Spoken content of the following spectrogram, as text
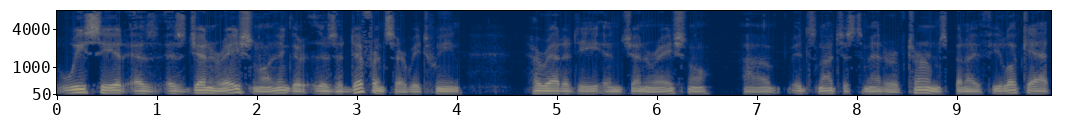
we see it as as generational. I think there, there's a difference there between heredity and generational. Uh, it's not just a matter of terms, but if you look at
